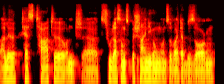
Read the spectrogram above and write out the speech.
alle Testate und äh, Zulassungsbescheinigungen und so weiter besorgen,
